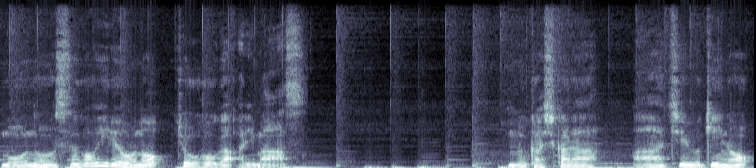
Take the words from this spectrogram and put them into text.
ものすごい量の情報があります。昔からアーチウキの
